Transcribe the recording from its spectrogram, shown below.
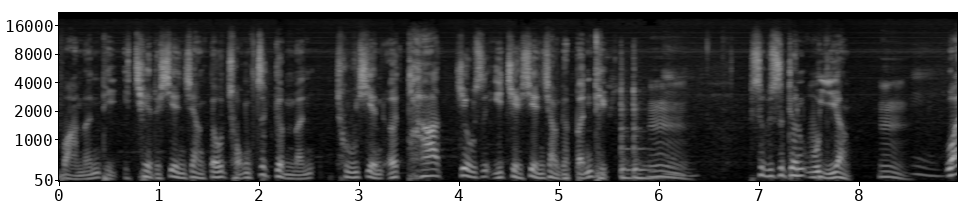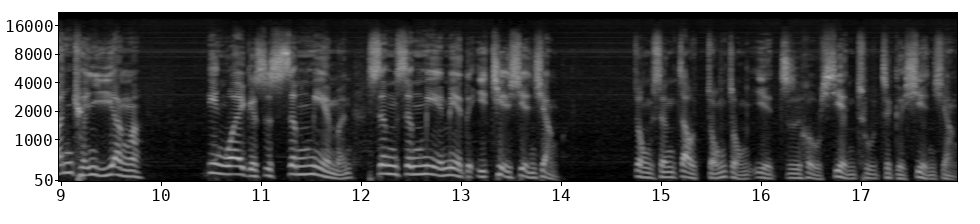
法门体，一切的现象都从这个门出现，而它就是一切现象的本体。嗯，是不是跟无一样？嗯完全一样啊。另外一个是生灭门，生生灭灭的一切现象，众生造种种业之后现出这个现象，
